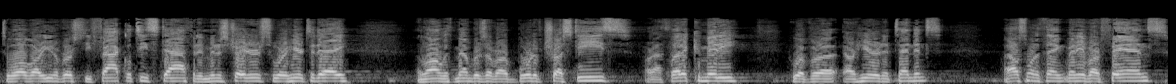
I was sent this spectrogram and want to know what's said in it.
to all of our university faculty, staff, and administrators who are here today, along with members of our Board of Trustees, our athletic committee, who have, uh, are here in attendance. I also want to thank many of our fans,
